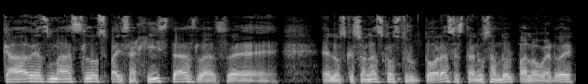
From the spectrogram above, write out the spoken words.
cada vez más los paisajistas, las, eh, los que son las constructoras están usando el palo verde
